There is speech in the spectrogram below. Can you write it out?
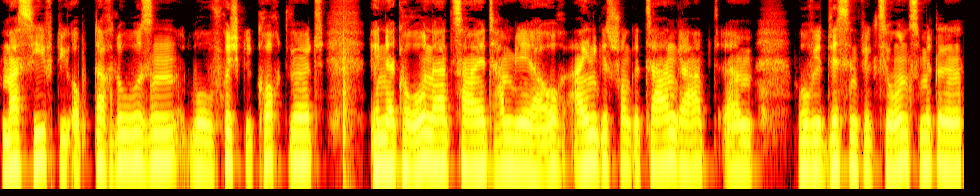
massiv die Obdachlosen, wo frisch gekocht wird. In der Corona-Zeit haben wir ja auch einiges schon getan gehabt, ähm, wo wir Desinfektionsmittel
